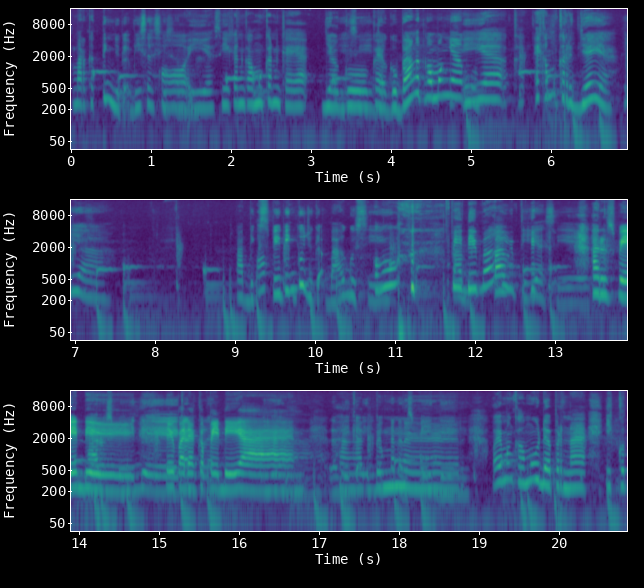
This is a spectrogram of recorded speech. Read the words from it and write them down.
marketing juga bisa sih. Oh Salma. iya sih kan kamu kan kayak Iya jago sih, kayak jago banget ngomongnya aku. Iya, eh kamu kerja ya? Iya. Public Oh. speakingku juga bagus sih. Oh, pede banget. pub- Iya sih. Harus pede. Harus pede, Daripada kan, kepedean. Iya, lebih ke itu kan harus pede. Oh, emang kamu udah pernah ikut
